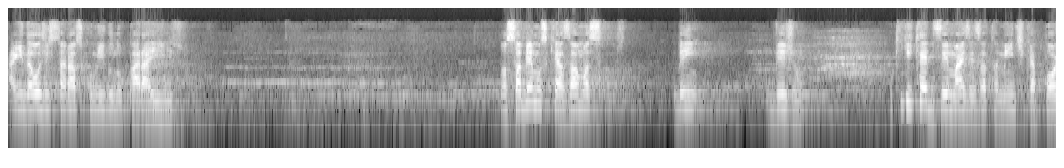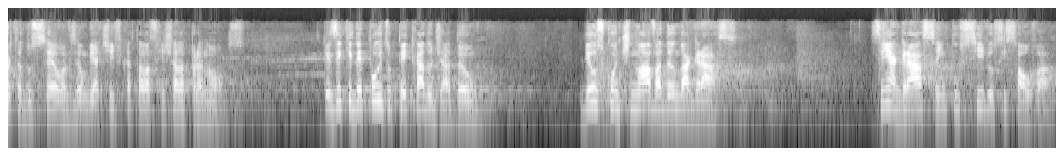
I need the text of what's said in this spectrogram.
ainda hoje estarás comigo no paraíso. Nós sabemos que as almas Bem, vejam, o que, que, quer dizer mais exatamente que a porta do céu, a visão beatífica, estava fechada para nós? Quer dizer que depois do pecado de Adão, Deus continuava dando a graça. Sem a graça é impossível se salvar.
